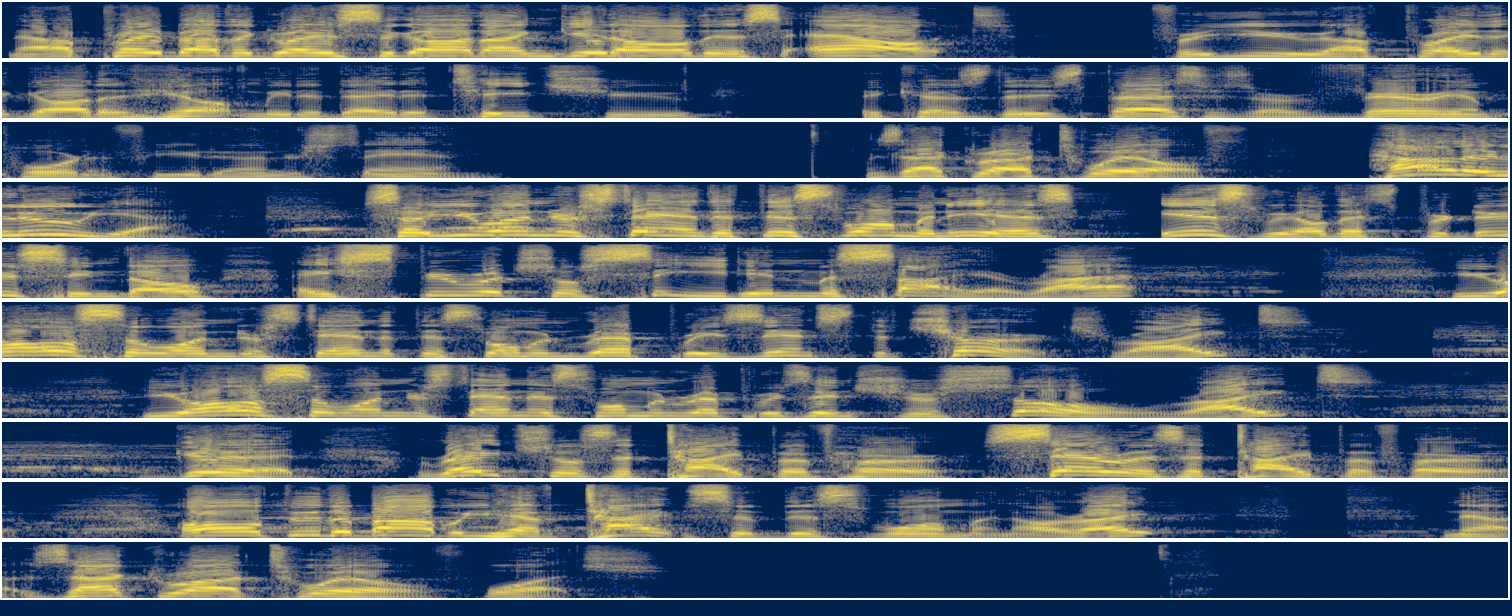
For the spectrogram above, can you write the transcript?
Now, I pray by the grace of God I can get all this out for you. I pray that God would help me today to teach you because these passages are very important for you to understand. Zechariah 12. Hallelujah. So you understand that this woman is Israel that's producing, though, a spiritual seed in Messiah, right? You also understand that this woman represents the church, right? You also understand this woman represents your soul, right? Good. Rachel's a type of her. Sarah's a type of her. All through the Bible, you have types of this woman, all right? Now, Zechariah 12, watch.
